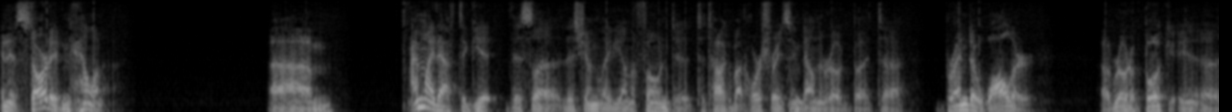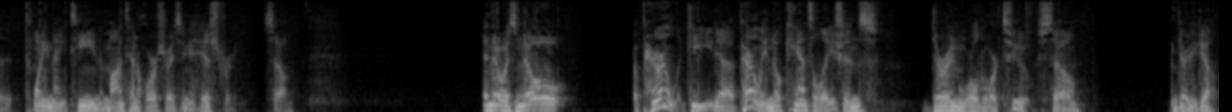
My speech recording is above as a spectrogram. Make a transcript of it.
And it started in Helena. Um, I might have to get this uh, this young lady on the phone to, to talk about horse racing down the road, but uh, Brenda Wahler uh, wrote a book in uh, 2019, Montana Horse Racing: A History. So, and there was no apparently apparently no cancellations during World War II. So there you go.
